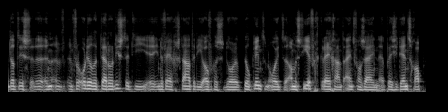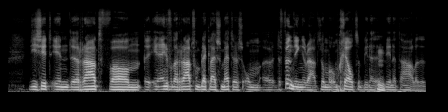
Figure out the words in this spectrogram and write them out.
dat is eh, een, een veroordeelde terroriste die eh, in de Verenigde Staten, die overigens door Bill Clinton ooit amnestie heeft gekregen aan het eind van zijn presidentschap. Die zit in de raad van, in een van de raad van Black Lives Matters om uh, de funding raad, om, om geld binnen, hmm. binnen te halen. Dat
